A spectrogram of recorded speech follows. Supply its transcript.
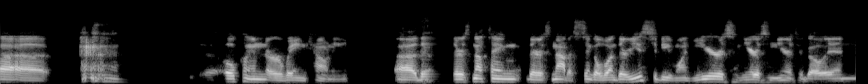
uh, Oakland or Wayne County. Uh, th- there's nothing. There's not a single one. There used to be one years and years and years ago in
